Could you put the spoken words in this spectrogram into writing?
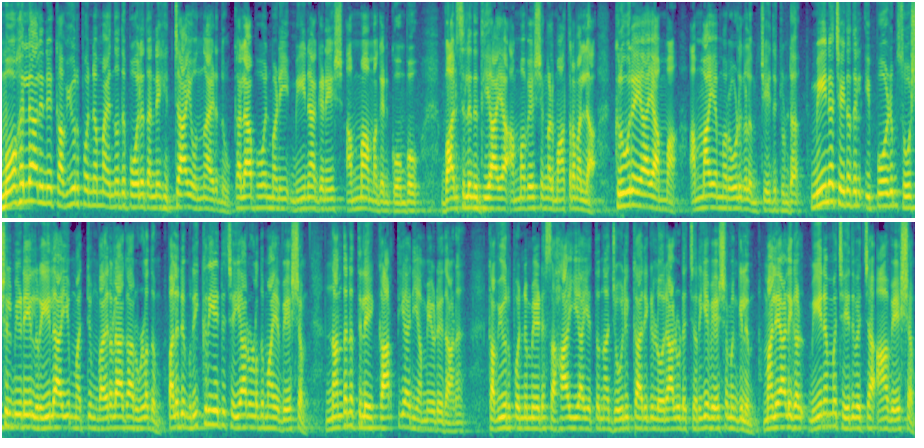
മോഹൻലാലിന് കവിയൂർ പൊന്നമ്മ എന്നതുപോലെ തന്നെ ഹിറ്റായ ഒന്നായിരുന്നു കലാഭവൻ മണി മീന ഗണേഷ് അമ്മ മകൻ കോംബോ. വാത്സല്യനിധിയായ അമ്മ വേഷങ്ങൾ മാത്രമല്ല ക്രൂരയായ അമ്മ അമ്മായിയമ്മ റോളുകളും ചെയ്തിട്ടുണ്ട്. മീന ചെയ്തതിൽ ഇപ്പോഴും സോഷ്യൽ മീഡിയയിൽ റീലായും മറ്റും വൈറലാകാറുള്ളതും പലരും റീക്രിയേറ്റ് ചെയ്യാറുള്ളതുമായ വേഷം നന്ദനത്തിലെ കാർത്തിയാനി അമ്മയുടേതാണ്. കവിയൂർ പൊന്നമ്മയുടെ സഹായിയായി എത്തുന്ന ജോലിക്കാരികളിൽ ഒരാളുടെ ചെറിയ വേഷമെങ്കിലും മലയാളികൾ മീനമ്മ ചെയ്തു വെച്ച ആ വേഷം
